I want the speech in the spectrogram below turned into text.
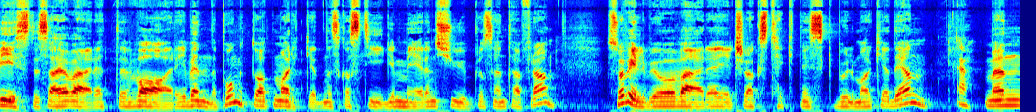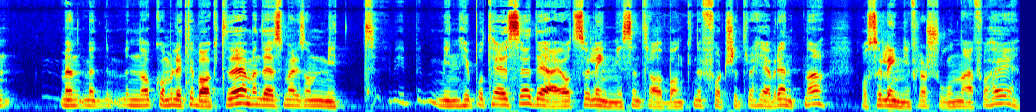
viste seg å være et varig vendepunkt, og at markedene skal stige mer enn 20% herfra, så vil vi jo være i et slags teknisk bullmarked igjen. Ja. Men men, men, men, nå kommer vi litt tilbake til det. Men det som er liksom mitt, min hypotese, det er jo at så lenge sentralbankene fortsetter å heve rentene, og så lenge inflasjonen er for høy,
